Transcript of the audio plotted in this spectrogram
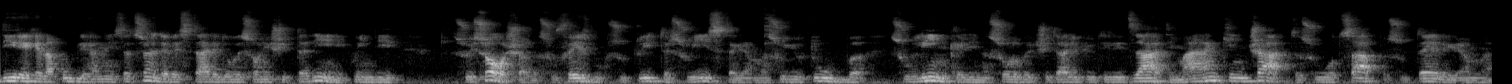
dire che la pubblica amministrazione deve stare dove sono i cittadini, quindi sui social, su Facebook, su Twitter, su Instagram, su YouTube, su LinkedIn, solo per citare i più utilizzati, ma anche in chat, su WhatsApp, su Telegram,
